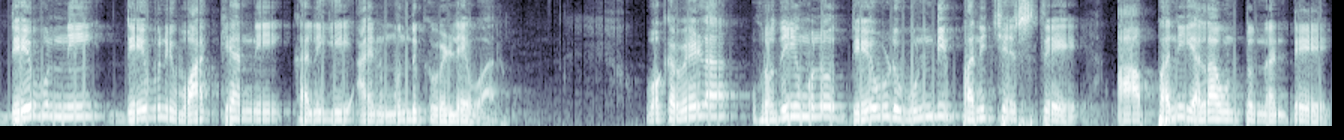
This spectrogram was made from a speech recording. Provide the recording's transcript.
దేవుణ్ణి దేవుని వాక్యాన్ని కలిగి ఆయన ముందుకు వెళ్ళేవారు. ఒకవేళ హృదయంలో దేవుడు ఉండి పని చేస్తే ఆ పని ఎలా ఉంటుందంటే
